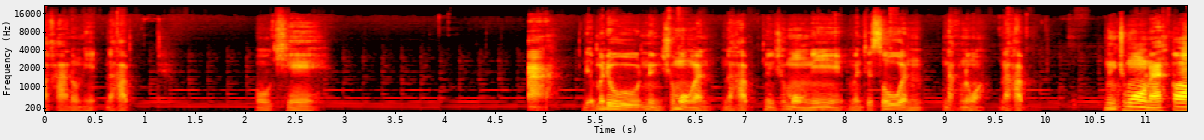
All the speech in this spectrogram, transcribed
ราคาตรงนี้นะครับ โอเค เดี๋ยวมาดู 1 ชั่วโมงกันนะครับ1ชั่วโมงนี้เหมือนจะสู้กันหนักหน่วงนะครับ1ชั่วโมงนะก็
